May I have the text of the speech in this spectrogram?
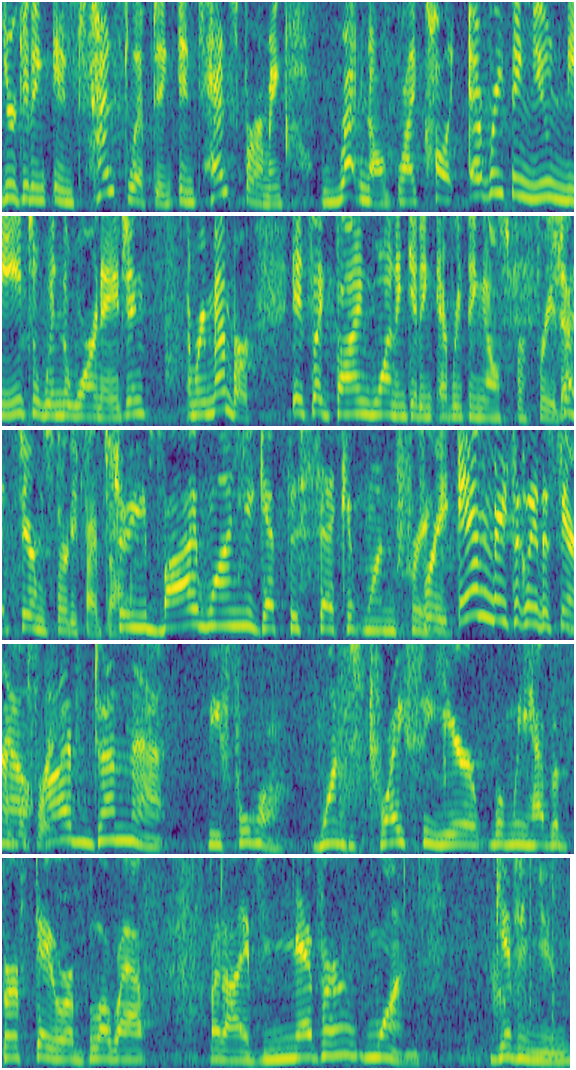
You're getting intense lifting, intense firming, retinol, glycolic, everything you need to win the war on aging. And remember, it's like buying one and getting everything else for free. So, that serum's $35. So you buy one, you get the second one free. Free, and basically the serum now, for free. I've done that before. Once, twice a year when we have a birthday or a blowout but I've never once given you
